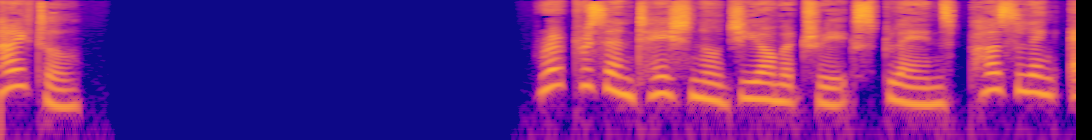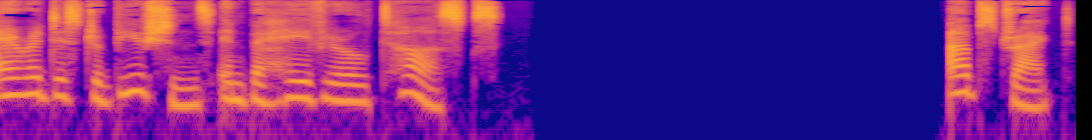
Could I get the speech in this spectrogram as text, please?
Title Representational Geometry explains puzzling error distributions in behavioral tasks. Abstract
